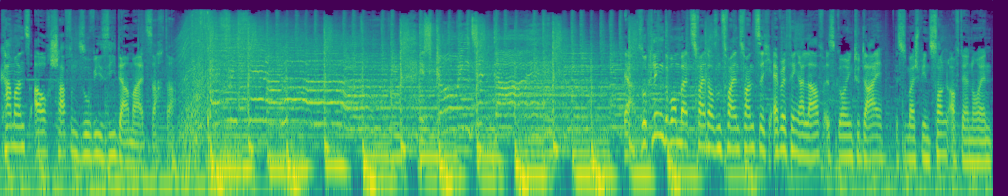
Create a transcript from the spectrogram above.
kann man es auch schaffen, so wie sie damals, sagt er. Ja, so klingen The Wombats 2022. Everything I Love is Going to Die ist zum Beispiel ein Song auf der neuen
